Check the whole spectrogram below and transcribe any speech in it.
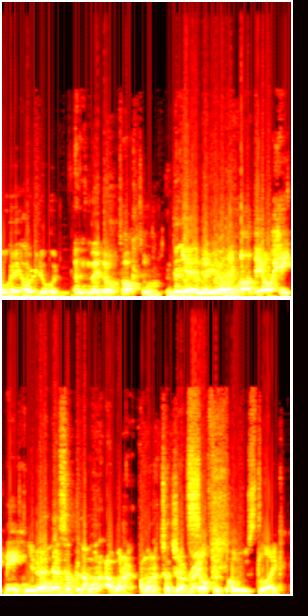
oh hey how are you doing? And they don't talk to them. Yeah, and then they're like, oh they all hate me. You know, That, that's something I want. I want to. I want to touch on. Right. self-imposed like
